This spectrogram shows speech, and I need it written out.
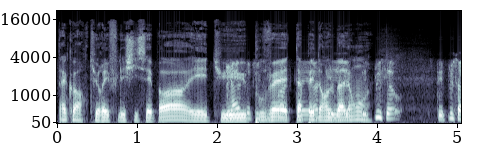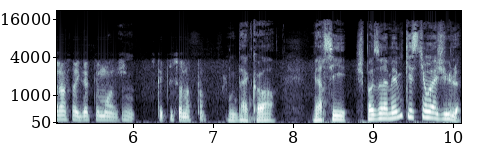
D'accord. Tu réfléchissais pas et tu pouvais taper dans le c'était- ballon. Plus, à- c'était plus à l'instant, exactement. Mm. C'était plus à l'instant. D'accord. Merci. Je pose la même question à Jules.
